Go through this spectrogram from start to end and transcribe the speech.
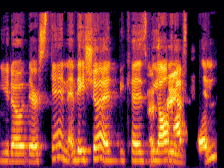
you know, their skin and they should because That's we all great. have skin.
